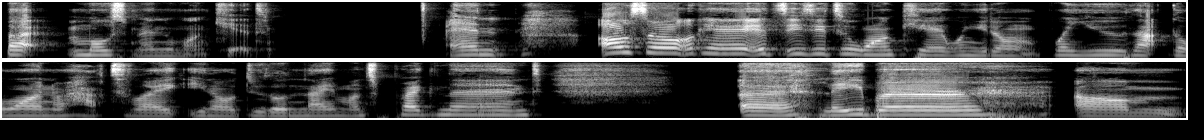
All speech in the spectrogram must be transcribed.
But most men want kids. And also, okay, it's easy to want kid when you don't, when you're not the one who have to like, you know, do the nine months pregnant uh, labor, um,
